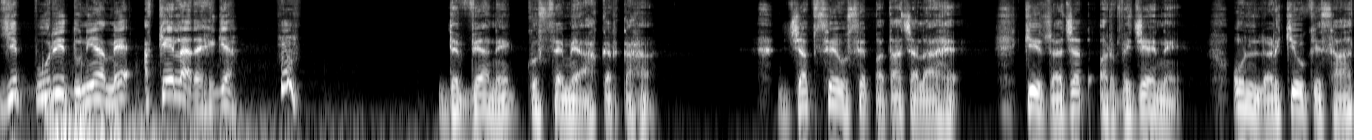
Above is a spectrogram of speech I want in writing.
ये पूरी दुनिया में अकेला रह गया। हम्म। दिव्या ने गुस्से में आकर कहा, जब से उसे पता चला है कि रजत और विजय ने उन लड़कियों के साथ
